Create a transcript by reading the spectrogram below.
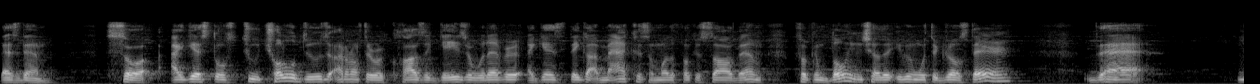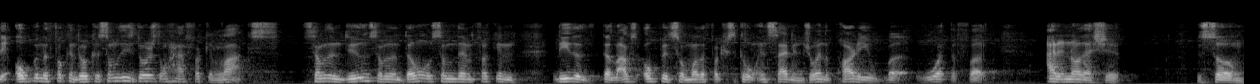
That's them. So I guess those two cholo dudes, I don't know if they were closet gays or whatever. I guess they got mad because some motherfuckers saw them fucking blowing each other, even with the girls there. That they opened the fucking door because some of these doors don't have fucking locks. Some of them do, some of them don't. Some of them fucking leave the, the locks open so motherfuckers go inside and join the party. But what the fuck? I didn't know that shit. So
